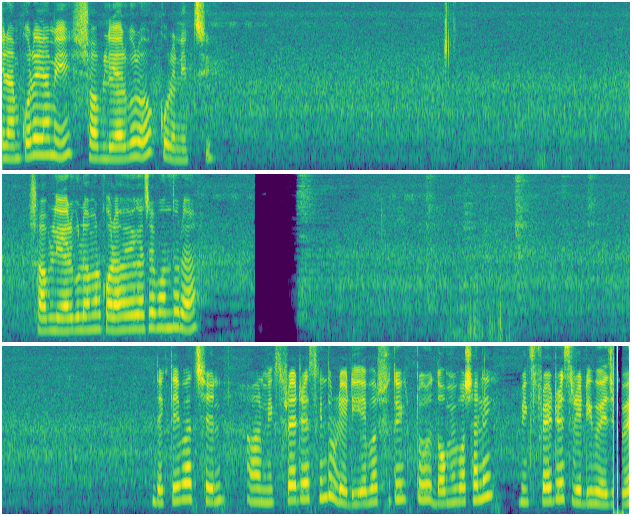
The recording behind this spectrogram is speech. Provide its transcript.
এরম করে আমি সব লেয়ারগুলো করে নিচ্ছি। সব লেয়ারগুলো আমার করা হয়ে গেছে, বন্ধুরা। দেখতেই পাচ্ছেন, আমার মিক্সড ফ্রাইড রাইস কিন্তু রেডি এবার শুধু একটু দমে বসালেই মিক্সড ফ্রাইড রাইস রেডি হয়ে যাবে।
